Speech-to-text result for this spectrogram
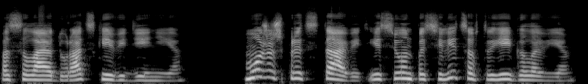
посылая дурацкие видения. Можешь представить, если он поселится в твоей голове.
